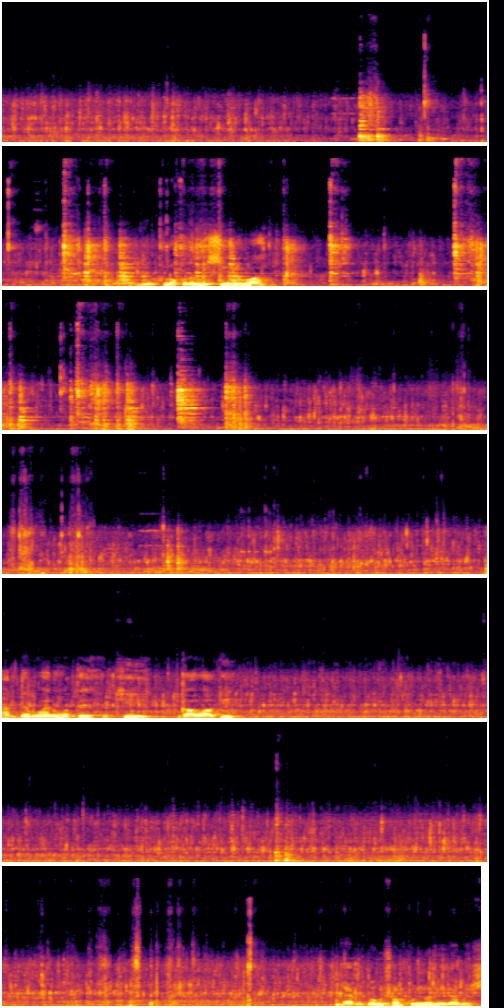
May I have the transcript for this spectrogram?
ভালো করে মিশিয়ে নেব। আর দেবো এর মধ্যে ঘি, গাওয়া ঘি। একদম সম্পূর্ণ নিরামিষ।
